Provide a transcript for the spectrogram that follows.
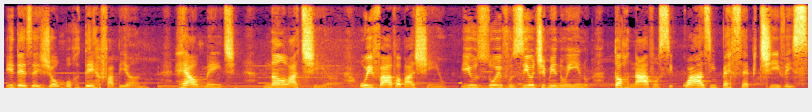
e desejou morder Fabiano. Realmente não latia. Uivava baixinho e os uivos iam diminuindo, tornavam-se quase imperceptíveis.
